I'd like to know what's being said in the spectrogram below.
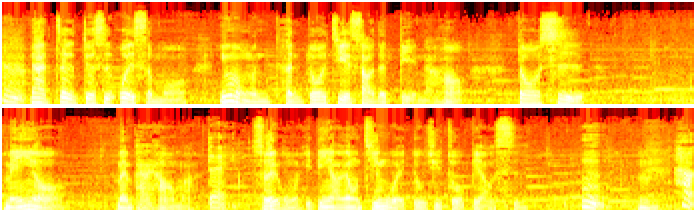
嗯，那这就是为什么，因为我们很多介绍的点啊，后，都是没有门牌号码，对，所以我们一定要用经纬度去做标示。嗯。嗯，好，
